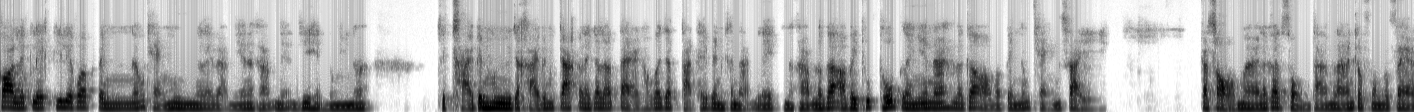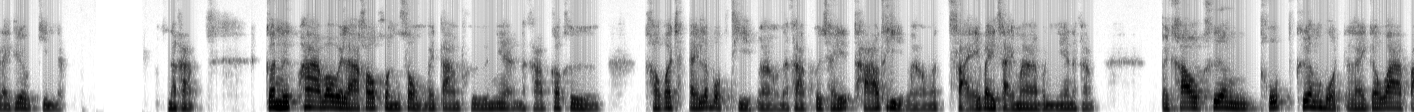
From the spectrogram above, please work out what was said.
ก้อนเล็ก ๆ ที่เรียกว่าเป็นน้ำแข็งมืออะไรแบบนี้นะครับ เนี่ยที่เห็นตรงนี้เนาะจะขายเป็นมือจะขายเป็นกั๊กอะไรก็แล้วแต่เขาก็จะตัดให้เป็นขนาดเล็กนะครับ แล้วก็เอาไปทุบๆอะไรเงี้ยนะแล้วก็ออกมาเป็นน้ำแข็งใส่กระสอบมาแล้วก็ส่งตามร้านกาแฟกาแฟอะไรที่เรากินนะนะครับ ก็นึกภาพว่าเวลาเขาขนส่งไปตามพื้นเนี่ยนะครับ ก็คือเเขาก็ใช้ระบบถีบเอานะครับ คือใช้เท้าถีบเอาใส่ไปใส่มาบนนี้นะครับ ไปเข้าเครื่องทุบเครื่องบดอะไรก็ว่าไป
